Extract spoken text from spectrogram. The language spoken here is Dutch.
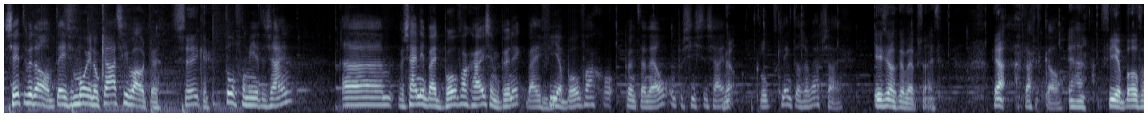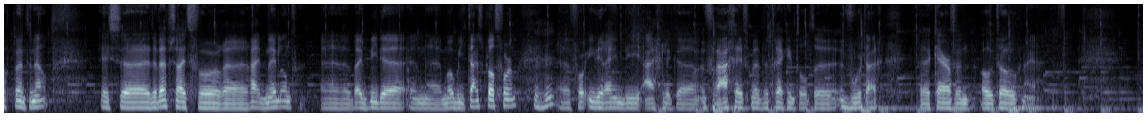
Zitten we dan op deze mooie locatie, Wouter? Zeker. Tof om hier te zijn. Ehm, we zijn hier bij het Bovaghuis in Bunnik, bij viabovag.nl om precies te zijn. Ja, klopt. Klinkt als een website, Is ook een website. Ja, dacht ik al. ja via bovig.nl is eh, de website voor eh Rijd Nederland. Eh, wij bieden een mobiliteitsplatform Mhm. voor iedereen die eigenlijk een vraag heeft met betrekking tot een voertuig. Caravan, auto, nou ja.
